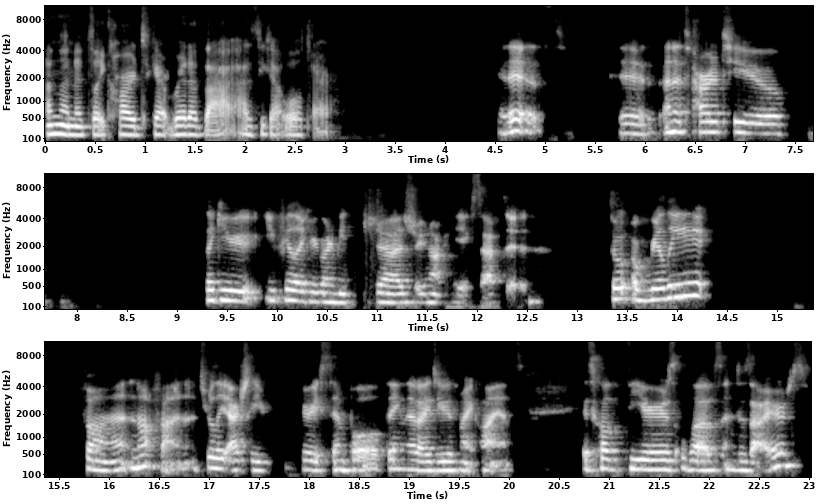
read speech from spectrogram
And then it's like hard to get rid of that as you get older. It is. It is. And it's hard to like you you feel like you're going to be judged or you're not going to be accepted. So a really fun, not fun, it's really actually very simple thing that I do with my clients. It's called fears, loves, and desires.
